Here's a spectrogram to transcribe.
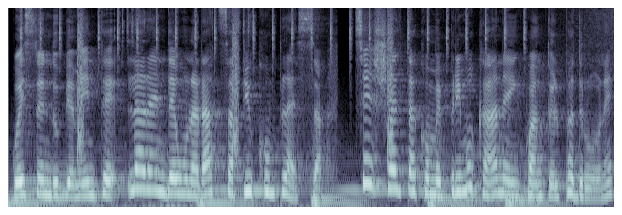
Questo indubbiamente la rende una razza più complessa si scelta come primo cane in quanto il padrone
